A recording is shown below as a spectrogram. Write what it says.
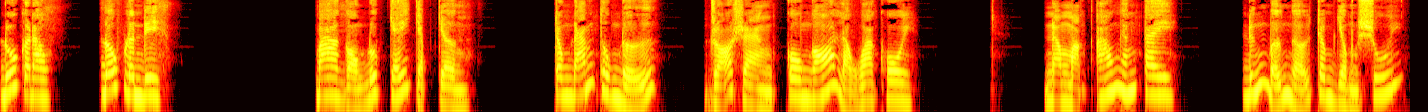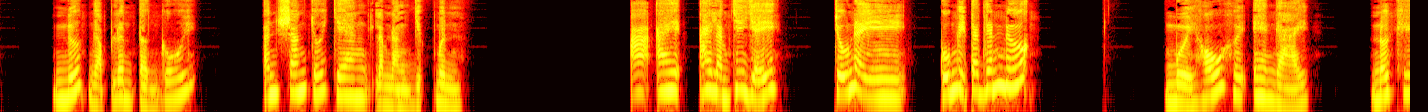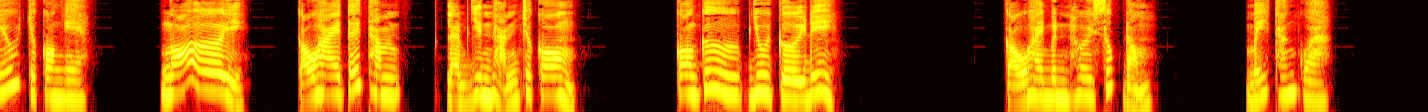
Đuốc ở đâu? Đốt lên đi. Ba ngọn đuốc cháy chập chờn. Trong đám thôn nữ, rõ ràng cô ngó là hoa khôi. Nàng mặc áo ngắn tay, đứng bỡ ngỡ trong dòng suối, nước ngập lên tận gối. Ánh sáng chói chang làm nàng giật mình. À, ai, ai làm chi vậy? Chỗ này của người ta gánh nước. Mười hấu hơi e ngại, nói khéo cho con nghe. Ngó ơi, cậu hai tới thăm làm vinh hạnh cho con. Con cứ vui cười đi. Cậu hai Minh hơi xúc động. Mấy tháng qua,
